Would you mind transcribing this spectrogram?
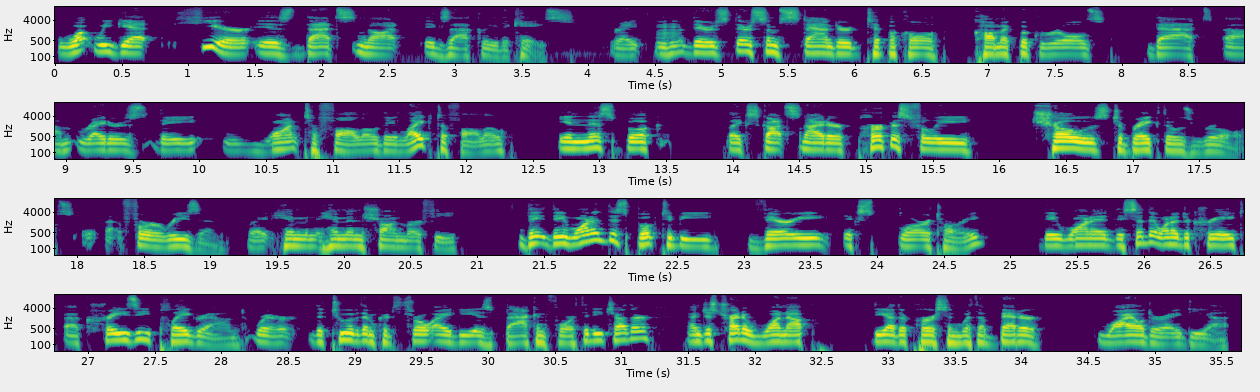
what we get here is that's not exactly the case. right? Mhm. There's there's some standard typical comic book rules that um, writers they want to follow, they like to follow. In this book, like Scott Snyder purposefully chose to break those rules uh, for a reason, right? Him and him and Sean Murphy, they they wanted this book to be very exploratory. They wanted they said they wanted to create a crazy playground where the two of them could throw ideas back and forth at each other and just try to one up the other person with a better, wilder idea.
